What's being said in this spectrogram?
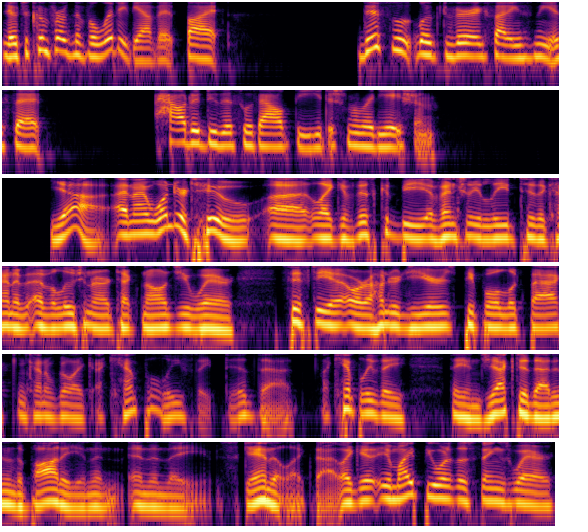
you know, to confirm the validity of it. But this looked very exciting to me is that how to do this without the additional radiation. Yeah, and I wonder too, uh, like if this could be eventually lead to the kind of evolution in our technology where fifty or hundred years people look back and kind of go like, I can't believe they did that. I can't believe they they injected that into the body and then and then they scanned it like that. Like it, it might be one of those things where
